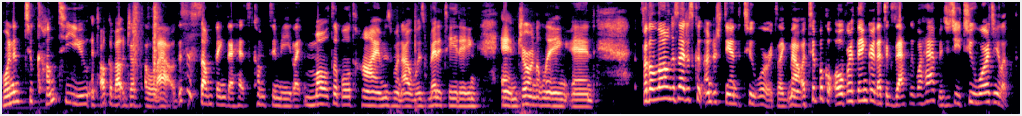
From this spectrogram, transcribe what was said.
wanted to come to you and talk about just allow. This is something that has come to me like multiple times when I was meditating and journaling and for the longest I just couldn't understand the two words. Like now a typical overthinker, that's exactly what happens. You see two words and you're like,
